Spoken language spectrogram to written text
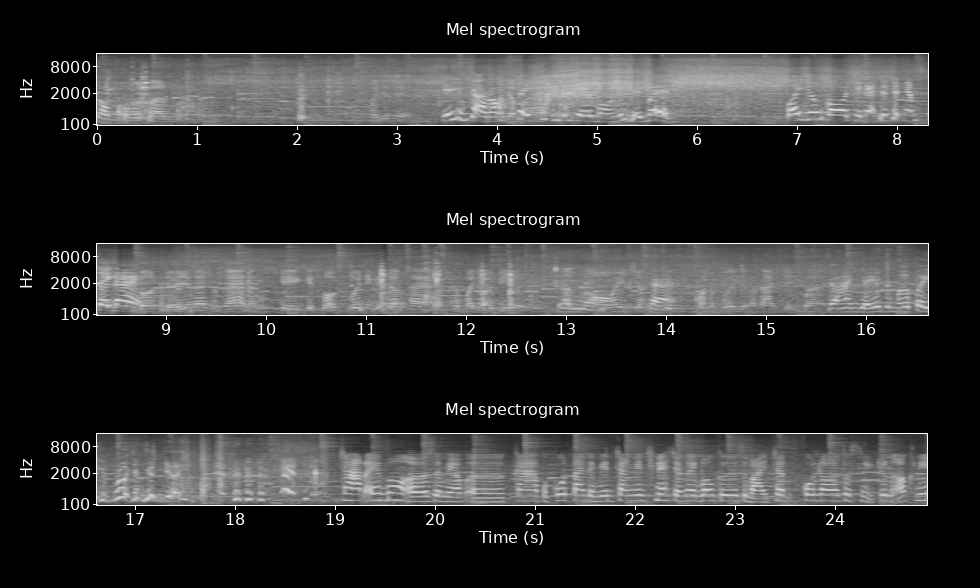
ចុះអូនបាន មកយនេះនិយាយខ្ញុំចាអារម្មណ៍ steak ខ្លាំងជាងគេហ្មងខ្ញុំនិយាយមែនបើខ្ញុំក៏ជាអ្នកចូលចិត្តញ៉ាំ steak ដែរតន់និយាយណាចំការហ្នឹងគេគេធ្លាប់ធ្វើចឹងគេដឹងថាធ្វើមិនឲ្យវាឆ្អិនល្អអីចឹងយើងគាត់តែមើលយើងអាចនិយាយបានយើងអាចនិយាយចាំមើលពេលខ្ញុំព្រោះចាំយើងនិយាយចាអត់អីបងអឺសម្រាប់អឺការប្រកួតតែងតែមានចាញ់មានឈ្នះចឹងហើយបងគឺសប្បាយចិត្តគុណដល់ទស្សនិកជនទាំងអស់គ្នា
